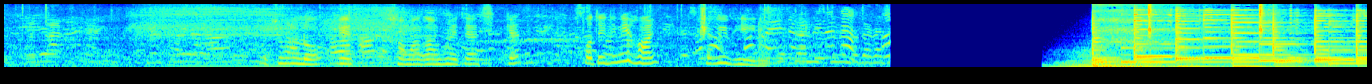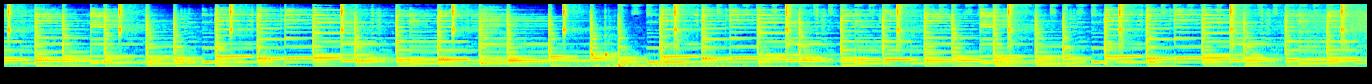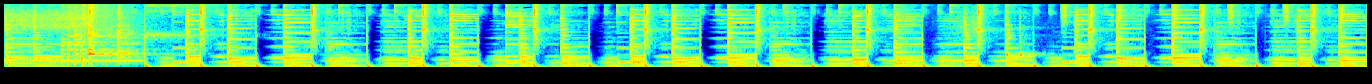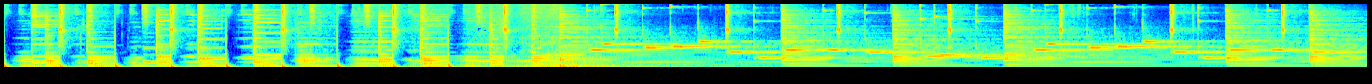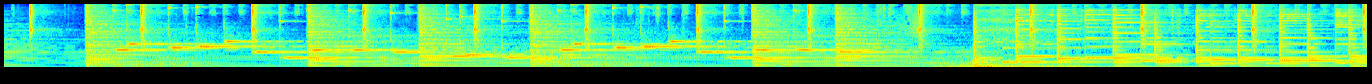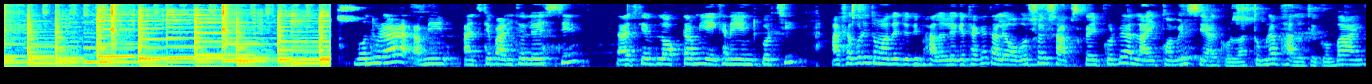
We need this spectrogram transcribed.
প্রচুর লোকের সমাগম হয়েছে আজকে। প্রতিদিনই হয়, খুবই ভিড়। আমি আজকে বাড়ি চলে এসেছি। আজকে ব্লগটা আমি এখানে এন্ড করছি। আশা করি তোমাদের যদি ভালো লেগে থাকে তাহলে অবশ্যই সাবস্ক্রাইব করবে আর লাইক কমেন্ট শেয়ার করবে। আর তোমরা ভালো থেকো। বাই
